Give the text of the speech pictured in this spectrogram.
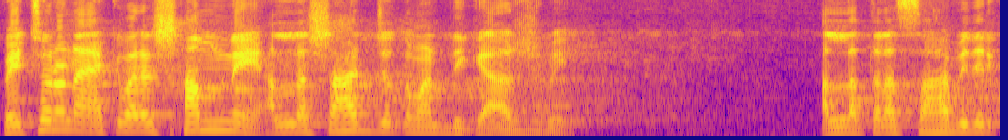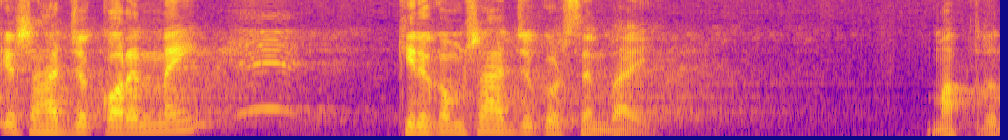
পেছনে না, একেবারে সামনে আল্লাহর সাহায্য তোমার দিকে আসবে। আল্লাহ তালা সাহাবিদেরকে সাহায্য করেন নাই। কীরকম সাহায্য করছেন ভাই? মাত্র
